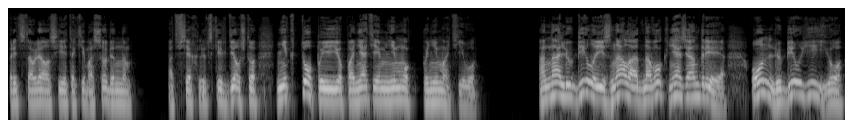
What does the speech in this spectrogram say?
представлялось ей таким особенным от всех людских дел, что никто по ее понятиям не мог понимать его. Она любила и знала одного князя Андрея. Он любил ее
